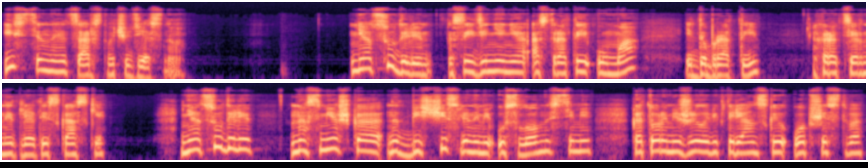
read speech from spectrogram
истинное царство чудесного. Не отсюда ли соединение остроты ума и доброты, характерные для этой сказки? Не отсюда ли насмешка над бесчисленными условностями, которыми жило викторианское общество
